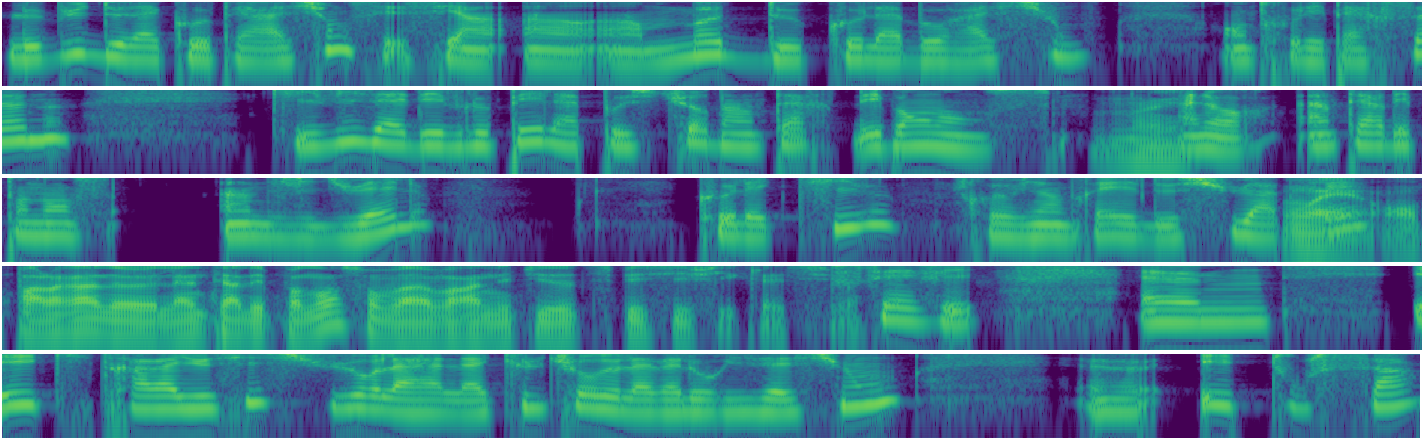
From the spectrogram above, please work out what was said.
Le but de la coopération, c'est c'est un, un- un mode de collaboration entre les personnes qui vise à développer la posture d'interdépendance. Alors, interdépendance individuelle, collective, je reviendrai dessus après. Ouais, on parlera de l'interdépendance, on va avoir un épisode spécifique là-dessus. Tout à fait. Euh, et qui travaille aussi sur la, la culture de la valorisation euh, et tout ça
